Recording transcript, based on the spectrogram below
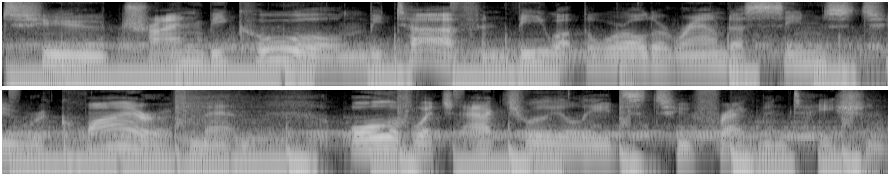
to try and be cool and be tough and be what the world around us seems to require of men, all of which actually leads to fragmentation.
